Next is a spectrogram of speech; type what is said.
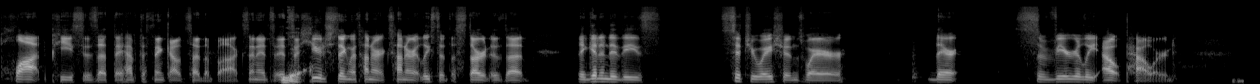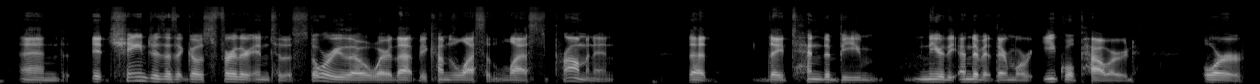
plot piece is that they have to think outside the box, and it's it's Yeah. a huge thing with Hunter x Hunter, at least at the start, is that they get into these situations where they're severely outpowered, and it changes as it goes further into the story, though, where that becomes less and less prominent. That they tend to be near the end of it, they're more equal powered or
